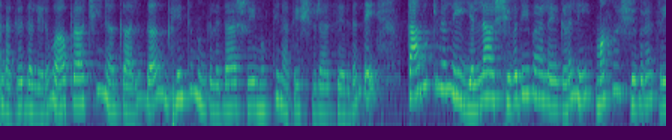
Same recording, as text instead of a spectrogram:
ನಗರದಲ್ಲಿರುವ ಪ್ರಾಚೀನ ಕಾಲದ ಭಿನ್ನಮಂಗಲದ ಶ್ರೀ ಮುಕ್ತಿನಾಥೇಶ್ವರ ಸೇರಿದಂತೆ ತಾಲೂಕಿನಲ್ಲಿ ಎಲ್ಲಾ ಶಿವದೇವಾಲಯಗಳಲ್ಲಿ ಮಹಾಶಿವರಾತ್ರಿ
